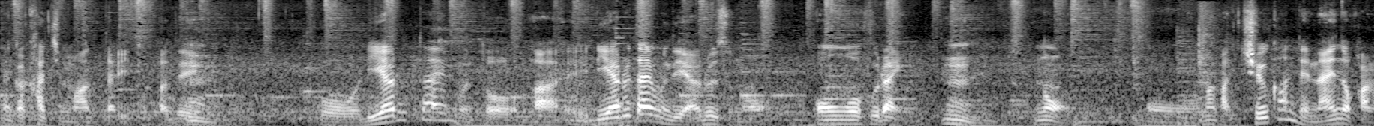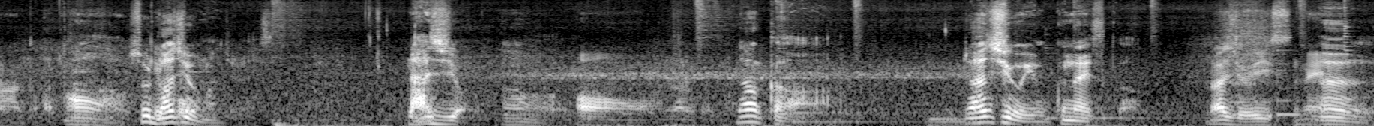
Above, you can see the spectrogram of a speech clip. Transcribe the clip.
なんか価値もあったりとかで、うん。こうリアルタイムとあリアルタイムでやるそのオンオフライうん。ンのこうなんか中間点ないのかなとかああそれラジオなんじゃないですか？ラジオ。あああなるほあなんかラジオ良くないですか、どラジオいいですね。うん。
